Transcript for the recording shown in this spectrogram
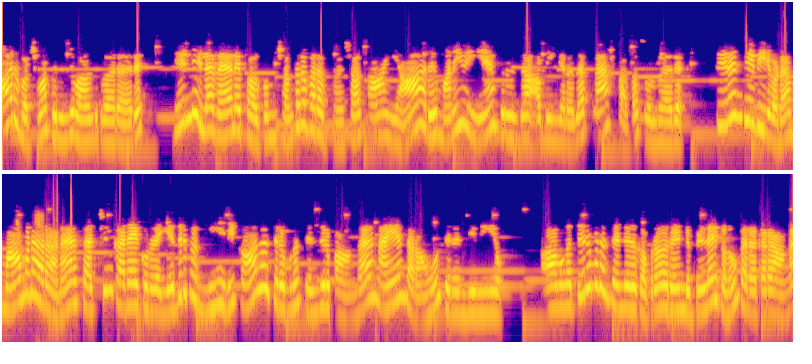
ஆறு வருஷமா பிரிஞ்சு வாழ்ந்துட்டு வராரு. டெல்லியில வேலை பார்க்கும் சங்கரவர பிரசாத் தான் யாரு மனைவி ஏன் பிரிஞ்சா அப்படிங்கறத பிளாஷ்பேக்கா சொல்றாரு. சிரஞ்சீவியோட மாமனாரான சச்சின் கடையக்கூட எதிர்ப்பை மீறி காதல் திருமணம் செஞ்சிருப்பாங்க நயன்தாராவும் சிரஞ்சீவியும். அவங்க திருமணம் செஞ்சதுக்கு அப்புறம் ரெண்டு பிள்ளைகளும் பிறக்கறாங்க.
